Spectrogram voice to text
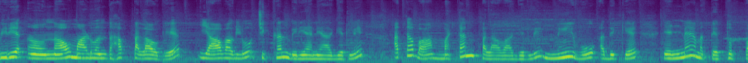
ಬಿರಿಯಾ ನಾವು ಮಾಡುವಂತಹ ಪಲಾವ್ಗೆ ಯಾವಾಗಲೂ ಚಿಕನ್ ಬಿರಿಯಾನಿ ಆಗಿರಲಿ ಅಥವಾ ಮಟನ್ ಪಲಾವ್ ಆಗಿರಲಿ, ನೀವು ಅದಕ್ಕೆ ಎಣ್ಣೆ ಮತ್ತು ತುಪ್ಪ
